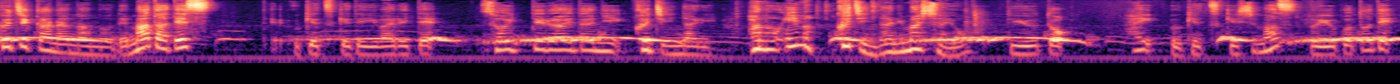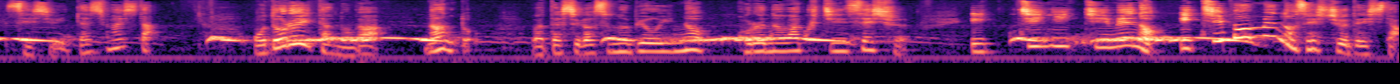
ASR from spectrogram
9時からなのでまだです。って受付で言われてそう言ってる間に9時になり「あの今9時になりましたよ」って言うと「はい受付します」ということで接種いたしました。驚いたのがなんと私がその病院のコロナワクチン接種1日目の1番目の接種でした。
